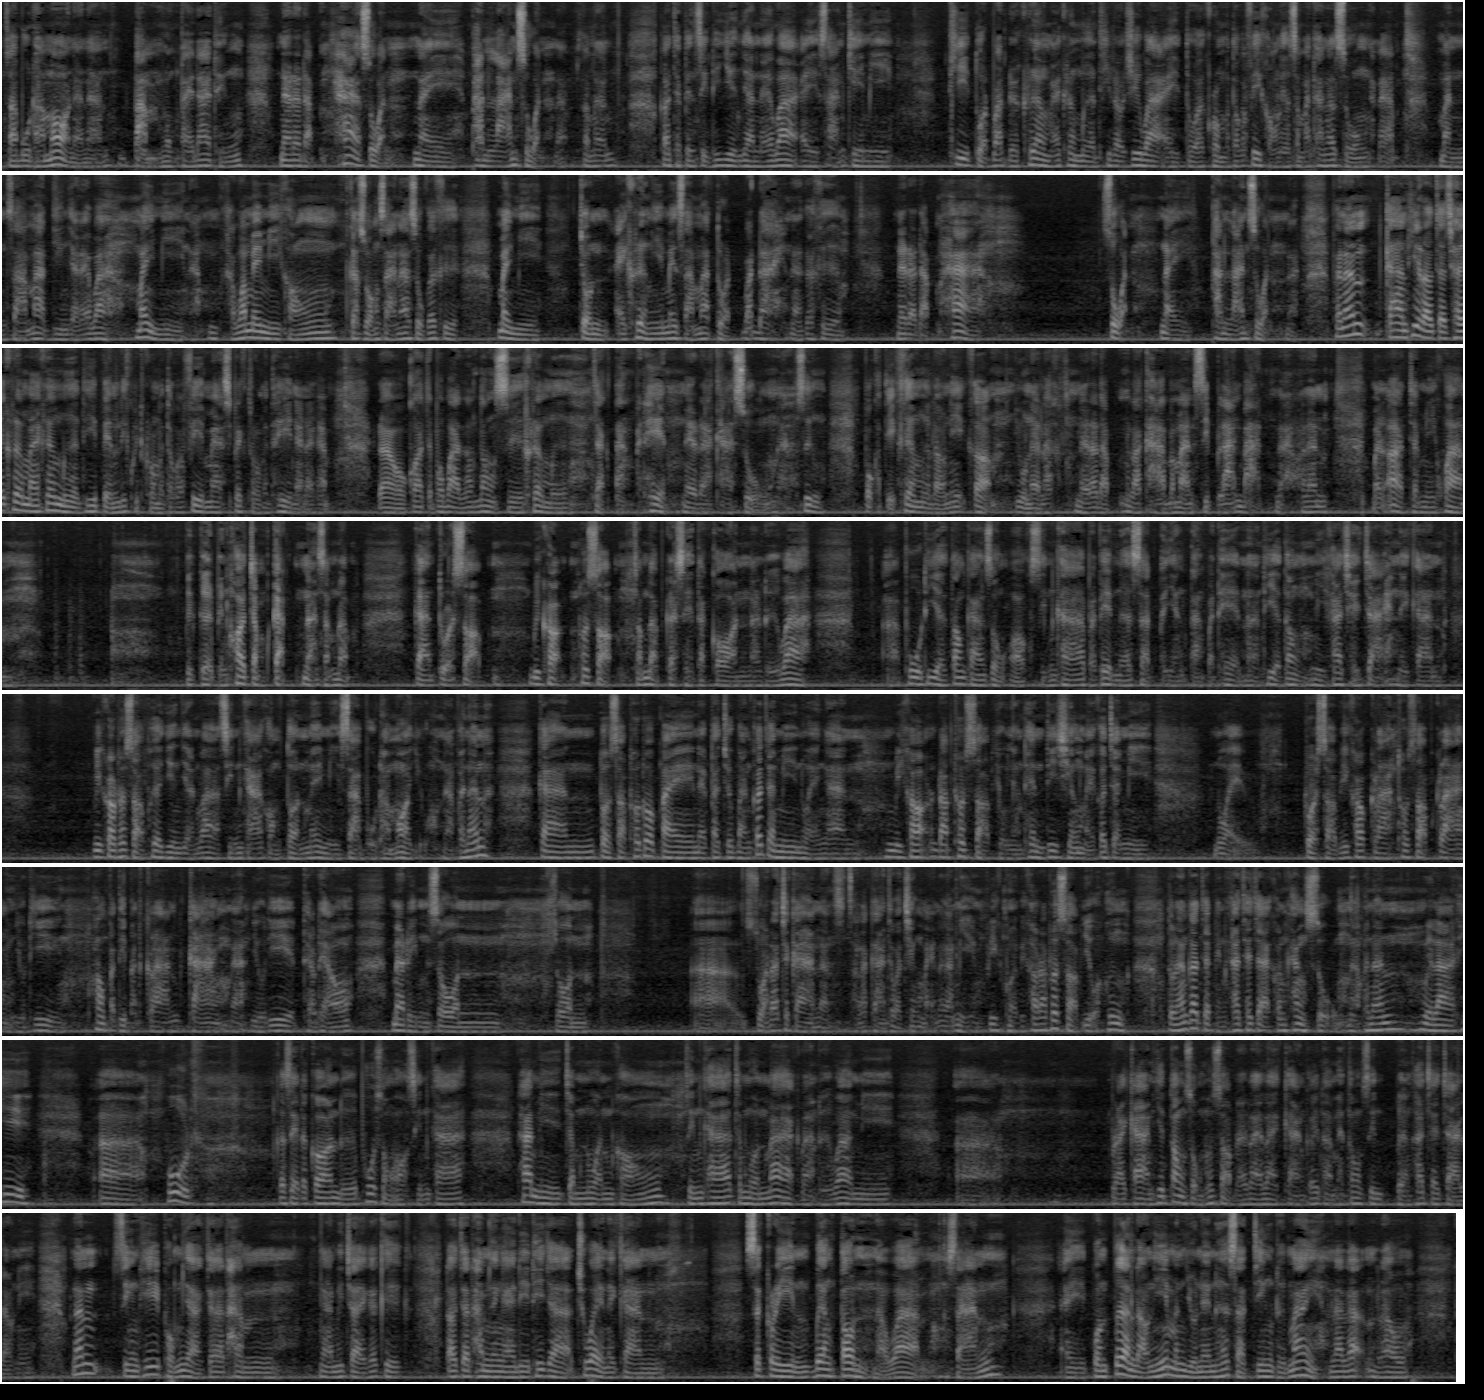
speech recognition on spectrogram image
ซาบูทามอเนี่ยนะต่ำลงไปได้ถึงในระดับ 5 ส่วนในพันล้านส่วนนะเพราะนั้นก็จะเป็นสิ่งที่ยืนยันได้ว่าไอสารเคมีที่ตรวจวัดโดยเครื่องไม้เครื่องมือที่เราชื่อว่าไอตัวโครมาโตกราฟีของเหลวสมรรถนะสูงนะครับ มันสามารถยืนยันได้ว่าไม่มีนะคำว่าไม่มีของกระทรวงสาธารณสุขก็คือไม่มี จนไอ้เครื่องนี้ไม่สามารถตรวจวัดได้นะก็คือในระดับ 5 ส่วนในพันล้านส่วนนะเพราะนั้นการที่เราจะใช้เครื่องไม้เครื่องมือที่เป็น liquid chromatography mass spectrometry เนี่ยนะครับ เราก็จะพบว่าต้องต้องซื้อเครื่องมือจากต่างประเทศในราคาสูงนะซึ่งปกติเครื่องมือเหล่านี้ก็อยู่ในในระดับราคาประมาณ 10 ล้านบาทนะเพราะนั้นมันอาจจะมีความเกิดเป็นข้อจำกัดนะสำหรับการตรวจสอบ วิเคราะห์ทดสอบสำหรับเกษตรกรนะหรือว่าผู้ที่จะต้องการส่งออกสินค้าประเภทเนื้อสัตว์ไปยังต่างประเทศนะที่จะต้องมีค่าใช้จ่ายในการวิเคราะห์ทดสอบเพื่อยืนยันว่าสินค้าของตนไม่มีซาบูทามออยู่นะเพราะนั้นการตรวจสอบทั่วๆไปในปัจจุบันก็จะมีหน่วยงาน วิเคราะห์รับทดสอบอยู่อย่างเช่นที่เชียงใหม่ก็จะมีหน่วยตรวจสอบวิเคราะห์กลางทดสอบกลางอยู่ที่ห้องปฏิบัติการกลางนะอยู่ที่แถวแถวแมริมโซน โซนส่วนราชการสารการจังหวัดเชียงใหม่นะครับมีวิหน่วยวิเคราะห์รับทดสอบอยู่พึ่งตรงนั้นก็จะเป็นค่าใช้จ่ายค่อนข้างสูงนะเพราะนั้นเวลาที่ผู้เกษตรกรหรือผู้ส่งออกสินค้า ถ้ามีจำนวนของสินค้าจำนวนมากนะหรือว่ามีรายการที่ต้องส่งทดสอบหลายรายการ ก็จะทำให้ต้องสิ้นเปลืองค่าใช้จ่ายเหล่านี้นั้นสิ่งที่ผมอยากจะทำ งานวิจัยก็คือ เราจะทำยังไงดีที่จะช่วยในการสกรีนเบื้องต้นนะว่าสารไอ้ปนเปื้อนเหล่านี้มันอยู่ในเนื้อสัตว์จริงหรือไม่ แล้วเรา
